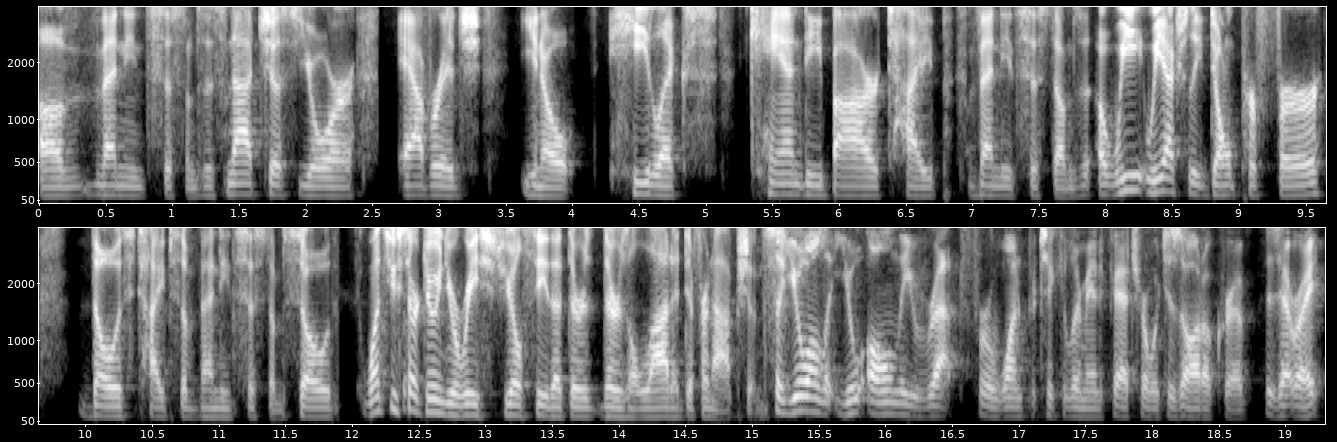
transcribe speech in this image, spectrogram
of vending systems. It's not just your average, you know, Helix candy bar type vending systems. Uh, we we actually don't prefer those types of vending systems. So once you start doing your research, you'll see that there's there's a lot of different options. So you only you only rep for one particular manufacturer, which is AutoCrib. Is that right?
